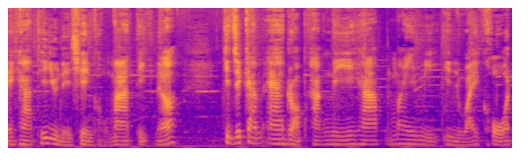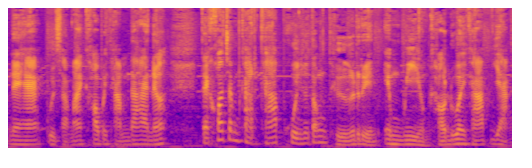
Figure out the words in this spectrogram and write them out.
นะครับที่อยู่ในเชนของ Matic เนาะกิจกรรม AirDrop ครั้งนี้ครับ ไม่มี Invite Code นะฮะ คุณสามารถเข้าไปทำได้เนาะแต่ข้อจำกัดครับ คุณจะต้องถือเหรียญ MV ของเขาด้วยครับ อย่าง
